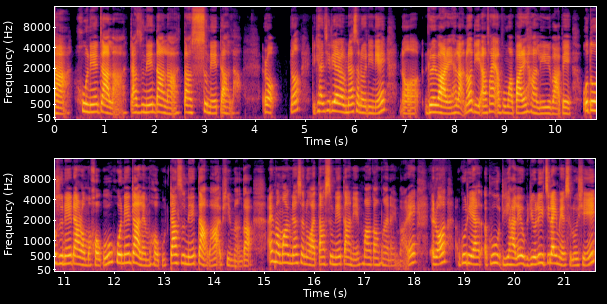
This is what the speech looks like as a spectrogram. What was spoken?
လားဟိုနေတာလားတာစုနေတာလားတာစုနေတာလားအဲ့တော့ နော်ဒီခန်းကြီးလေးကတော့မနာဆန်တို့အနေနဲ့နော်လွယ်ပါတယ်ဟဟလားနော်ဒီ R5 R4 မှာပါတဲ့ဟာလေးတွေပါပဲအိုတိုဇူနေတာတော့မဟုတ်ဘူးဟိုနေတာလည်းမဟုတ်ဘူးတာဇူနေတာပါအဖြစ်မှန်ကအဲ့မှာမမနာဆန်တို့ကတာဇူနေတာနဲ့မှားကောင်းမှားနိုင်ပါတယ်အဲ့တော့အခုဒီအခုဒီဟာလေးကိုဗီဒီယိုလေးကြည့်လိုက်မယ်ဆိုလို့ရှိရင်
